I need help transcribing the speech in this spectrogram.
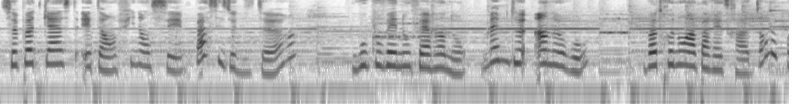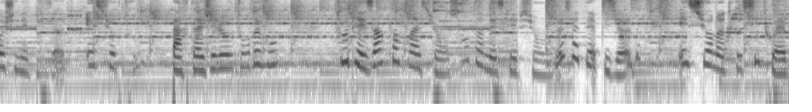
Ce podcast étant financé par ses auditeurs, vous pouvez nous faire un don, même de 1 euro. Votre nom apparaîtra dans le prochain épisode et surtout, partagez-le autour de vous. Toutes les informations sont en description de cet épisode et sur notre site web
